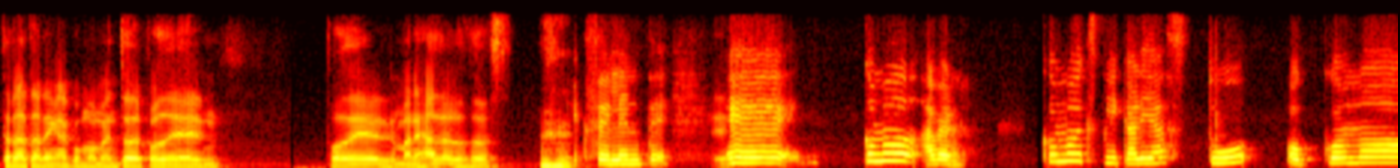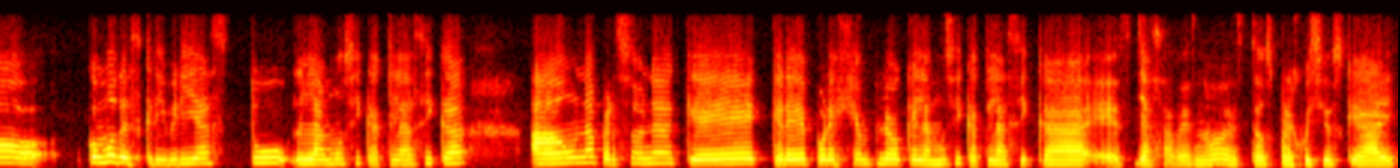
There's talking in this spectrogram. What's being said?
trataré en algún momento de poder, poder manejar los dos. Excelente. Eh, ¿Cómo, a ver, cómo explicarías tú o cómo, cómo describirías tú la música clásica a una persona que cree, por ejemplo, que la música clásica es, ya sabes, ¿no? Estos prejuicios que hay,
